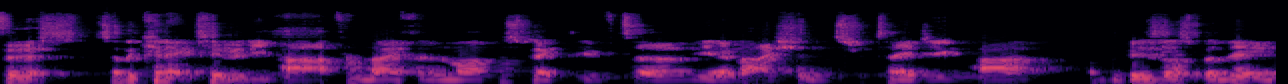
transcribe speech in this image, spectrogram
first, so the connectivity part from Nathan and my perspective to the innovation and strategic part of the business, but then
